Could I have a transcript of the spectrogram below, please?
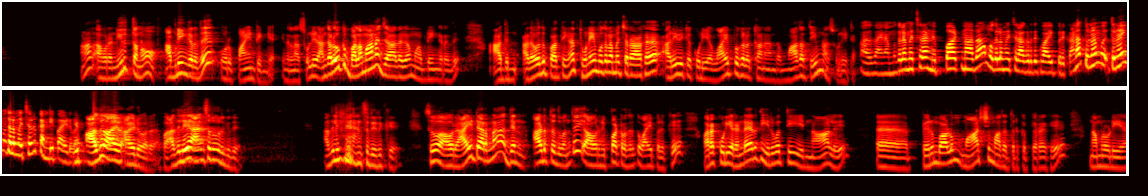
ஆனால் அவரை நிறுத்தணும் அப்படிங்கிறது ஒரு பாயிண்ட் இங்கே. இதில் நான் சொல்லி அந்த அளவுக்கு பலமான ஜாதகம் அப்படிங்கிறது. அது அதாவது பார்த்தீங்கன்னா துணை முதலமைச்சராக அறிவிக்கக்கூடிய வாய்ப்புகளுக்கான அந்த மாதத்தையும் நான் சொல்லிட்டேன். அதுதான். ஏன்னா முதலமைச்சரா நிப்பாட்டினாதான் முதலமைச்சர் ஆகிறதுக்கு வாய்ப்பு இருக்கு. ஆனா துணை துணை முதலமைச்சர் கண்டிப்பா ஆயிடுவார். அது ஆயி ஆயிடுவார். அப்போ அதுலேயே ஆன்சரும் இருக்குது. அதுலேயுமே ஆன்சர் இருக்குது ஸோ அவர் ஆயிட்டாருன்னா தென் அடுத்தது வந்து அவர் நிப்பாட்டுறதுக்கு வாய்ப்பு இருக்குது வரக்கூடிய ரெண்டாயிரத்தி இருபத்தி நாலு பெரும்பாலும் மார்ச் மாதத்திற்கு பிறகு நம்மளுடைய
